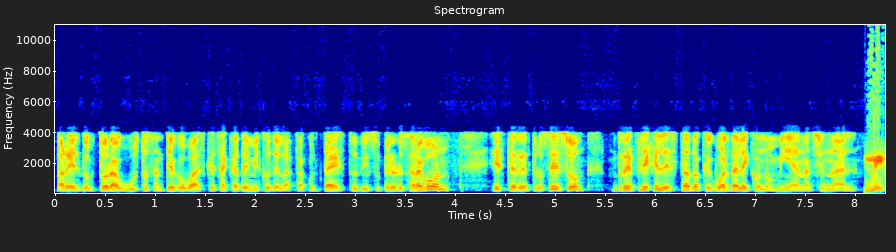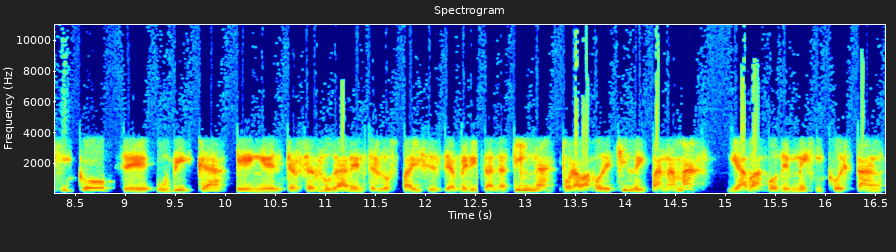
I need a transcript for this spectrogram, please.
Para el doctor Augusto Santiago Vázquez, académico de la Facultad de Estudios Superiores Aragón, este retroceso refleja el estado que guarda la economía nacional. México se ubica en el tercer lugar entre los países de América Latina, por abajo de Chile y Panamá, y abajo de México están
